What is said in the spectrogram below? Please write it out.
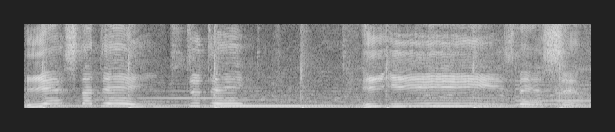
Yesterday, today, he is the same.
